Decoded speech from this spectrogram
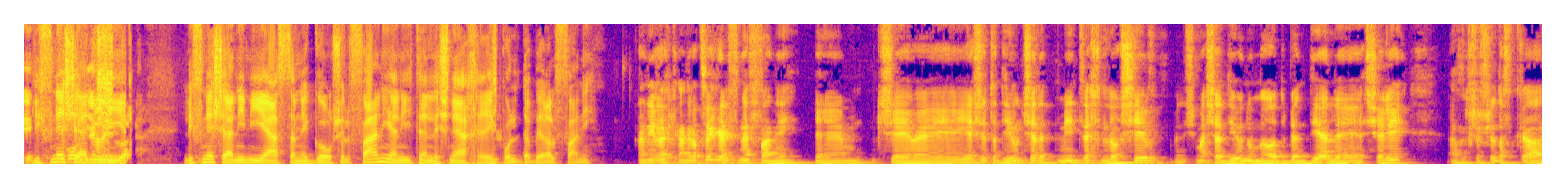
לפני שאני... לפני שאני נהיה הסנגור של פאני, אני אתן לשני האחרים פה לדבר על פאני. אני, רק, אני רוצה רגע לפני פאני, אמ, כשיש את הדיון של את מי צריך להושיב, ונשמע שהדיון הוא מאוד בין דיה לשרי, אז אני חושב שדווקא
